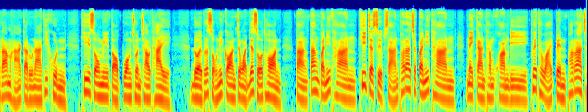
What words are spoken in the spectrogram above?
พระมหากรุณาธิคุณ ที่ทรงมีต่อปวงชนชาวไทย โดยพระสงฆ์นิกรจังหวัดยโสธรต่างตั้งปณิธานที่จะสืบสารพระราชปณิธานในการทำความดีเพื่อถวายเป็นพระราช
